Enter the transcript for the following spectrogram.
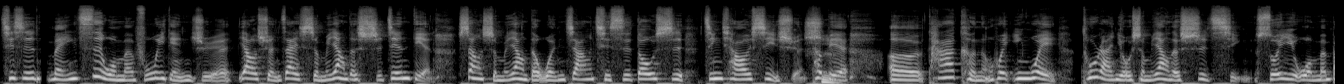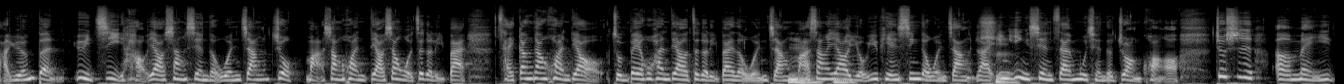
其实每一次我们服务一点绝要选在什么样的时间点上什么样的文章，其实都是精挑细选，特别。呃，他可能会因为突然有什么样的事情，所以我们把原本预计好要上线的文章就马上换掉。像我这个礼拜才刚刚换掉，准备换掉这个礼拜的文章，马上要有一篇新的文章来应应现在目前的状况哦。就是呃，每一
